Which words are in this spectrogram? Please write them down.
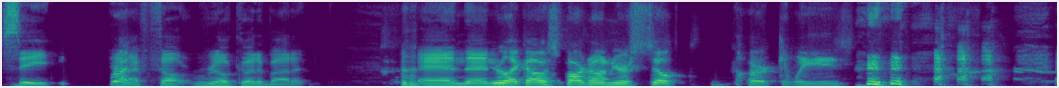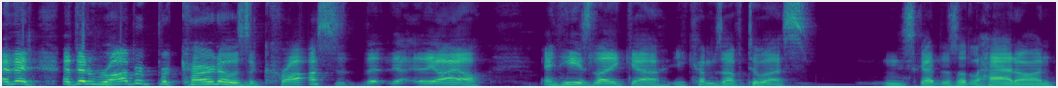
seat, and I felt real good about it. And then You're like, I was farting on your silk Hercules. and then and then Robert Picardo is across the, the, the aisle, and he's like, uh, he comes up to us, he's got this little hat on,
